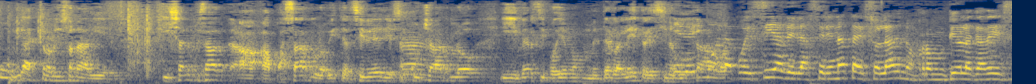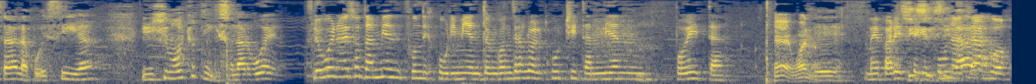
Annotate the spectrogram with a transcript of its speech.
uh, mirá, esto no lo hizo nadie. Y ya empezaba a, a pasarlo, viste, al Siberius, a escucharlo y ver si podíamos meter la letra y si nos Ah. y leímos gustaba. la poesía de la serenata de Solade, nos rompió la cabeza la poesía. Y dijimos, esto tiene que sonar bueno. Pero bueno, eso también fue un descubrimiento, encontrarlo al Cuchi también poeta. Eh, bueno. Eh, Me parece Sí, que sí, fue sí. un hallazgo,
